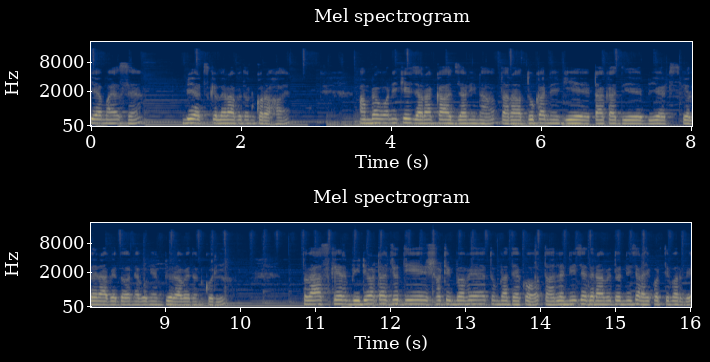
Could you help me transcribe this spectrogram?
ইএমআইএসে বিএড স্কেলের আবেদন করা হয়। আমরা অনেকেই যারা কাজ জানি না, তারা দোকানে গিয়ে টাকা দিয়ে বিএড স্কেলের আবেদন এবং এমপিওর আবেদন করি। তবে আজকের ভিডিওটা যদি সঠিকভাবে তোমরা দেখো, তাহলে নিজেদের আবেদন নিজেরাই করতে পারবে।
